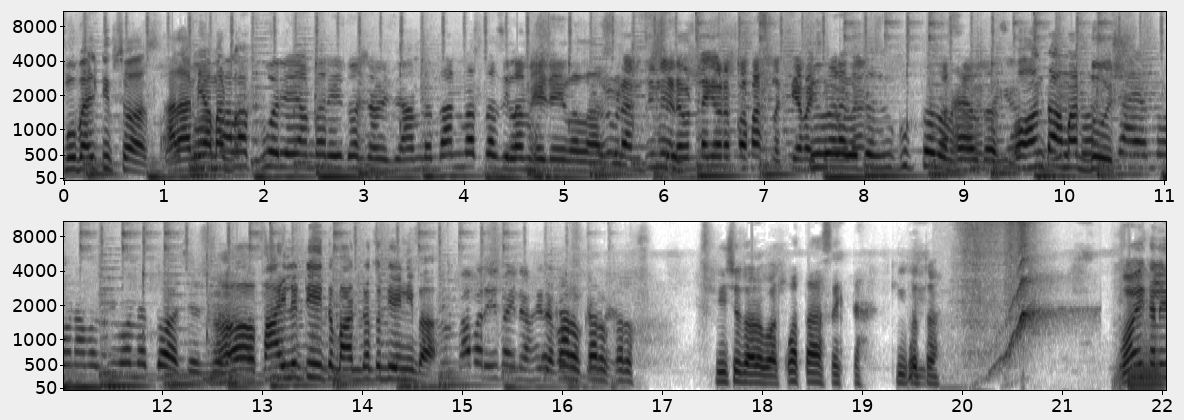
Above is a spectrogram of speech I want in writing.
মোবাইল টিপছস আর আমি আমার পরে আমরা এই দশা হয়েছে আমরা দান মাত্রা ছিলাম হেডে বালা আছে আমি দুই মিনিট ওর লাগে পা- পাঁচ লাখ টাকা তুই পাইছি হ্যাঁ আছে। ওহন তো আমার দোষ। আমার জীবনের তো আছে হ্যাঁ ফাইলে টি তো বাগদা তো দিয়ে নিবা। বাবার এই পাই না কারও কারও কারও। তোর আবার। কথা আছে একটা। কি কথা? ওই খালি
